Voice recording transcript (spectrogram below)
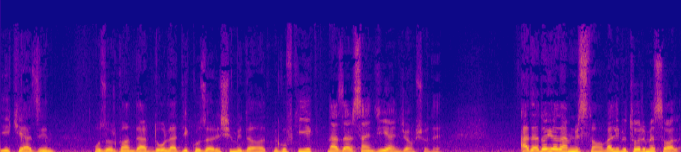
یکی از این بزرگان در دولت یک گزارشی می‌داد. می‌گفت که یک نظرسنجی انجام شده. عددا یادم نیستم ولی به طور مثال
